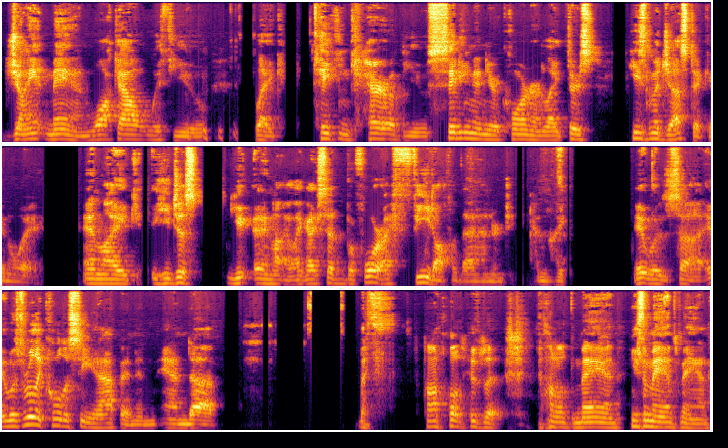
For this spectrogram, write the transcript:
giant man walk out with you like taking care of you sitting in your corner like there's he's majestic in a way. And like he just you and like I said before I feed off of that energy and like it was uh, it was really cool to see it happen. And and uh, but Donald is a Donald man. He's a man's man.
